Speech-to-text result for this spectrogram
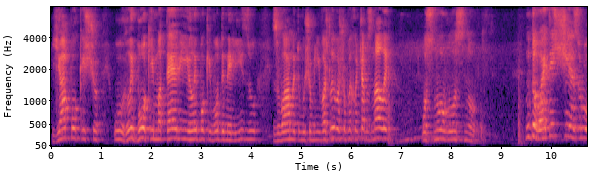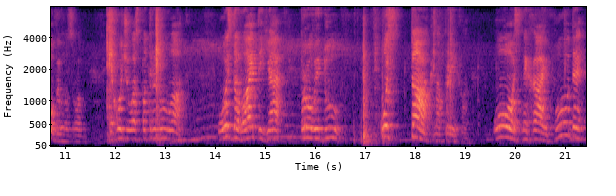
Я поки що у глибокій матерії, глибокі води не лізу з вами, тому що мені важливо, щоб ви хоча б знали основу основ. Ну давайте ще зробимо з вами. Я хочу вас потренувати. Ось давайте я проведу ось так, наприклад. Ось нехай буде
